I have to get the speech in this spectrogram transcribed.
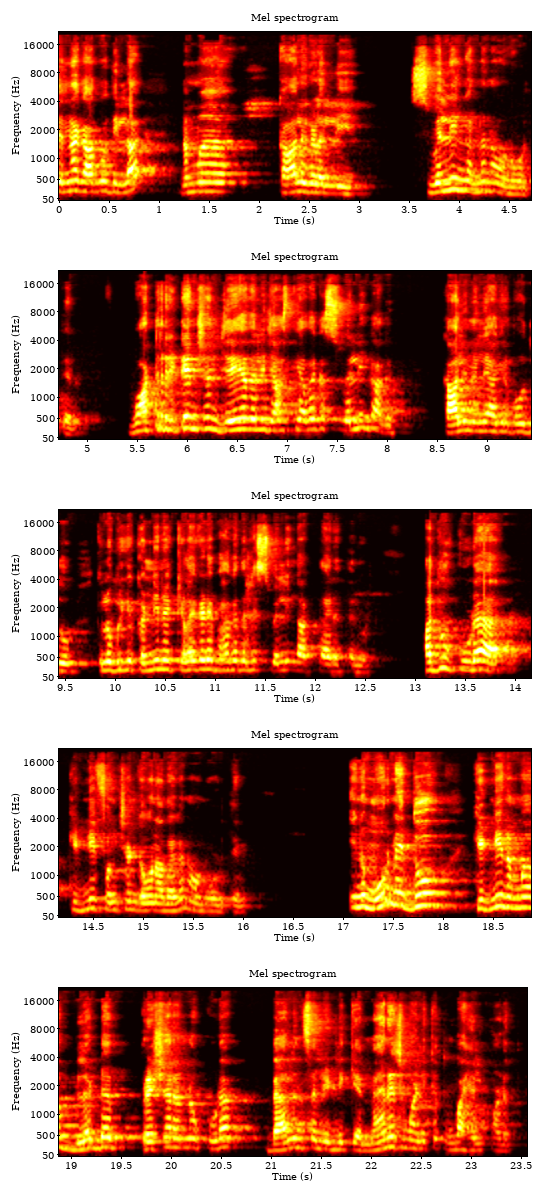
ಚೆನ್ನಾಗಿ ಆಗೋದಿಲ್ಲ, ನಮ್ಮ ಕಾಲುಗಳಲ್ಲಿ ಸ್ವೆಲ್ಲಿಂಗ್ ಅನ್ನು ನಾವು ನೋಡ್ತೇವೆ. ವಾಟರ್ ರಿಟೆನ್ಷನ್ ದೇಹದಲ್ಲಿ ಜಾಸ್ತಿ ಆದಾಗ ಸ್ವೆಲ್ಲಿಂಗ್ ಆಗುತ್ತೆ. ಕಾಲಿನಲ್ಲಿ ಆಗಿರ್ಬೋದು ಕೆಲವೊಬ್ಬರಿಗೆ ಕಣ್ಣಿನ ಕೆಳಗಡೆ ಭಾಗದಲ್ಲಿ ಸ್ವೆಲ್ಲಿಂಗ್ ಆಗ್ತಾ ಇರುತ್ತೆ ನೋಡಿ. ಅದು ಕೂಡ ಕಿಡ್ನಿ ಫಂಕ್ಷನ್ ಡೌನ್ ಆದಾಗ ನಾವು ನೋಡ್ತೇವೆ. ಇನ್ನು ಮೂರನೇದ್ದು ಕಿಡ್ನಿ ನಮ್ಮ ಬ್ಲಡ್ ಪ್ರೆಷರ್ ಅನ್ನು ಕೂಡ ಬ್ಯಾಲೆನ್ಸ್ ಅಲ್ಲಿ ಇಡ್ಲಿಕ್ಕೆ ಮ್ಯಾನೇಜ್ ಮಾಡಲಿಕ್ಕೆ ತುಂಬಾ ಹೆಲ್ಪ್ ಮಾಡುತ್ತೆ.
